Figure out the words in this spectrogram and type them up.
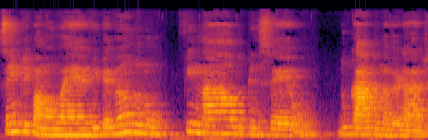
sempre com a mão leve, pegando no final do pincel, do cabo, na verdade.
